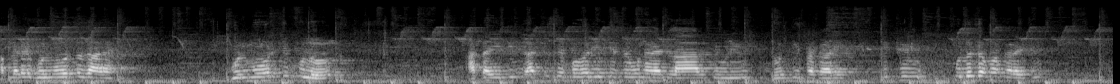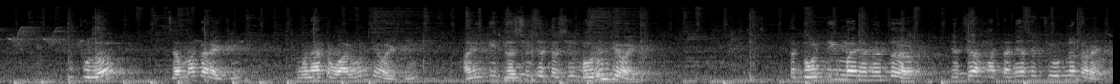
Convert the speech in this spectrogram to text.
आपल्याकडे गुलमोहरचं झाड आहे. गुलमोहरची फुलं आता येथील अतिशय बहर येते उन्हाळ्यात लाल पिवळी दोन तीन प्रकारे. ती फुलं जमा करायची. ती फुलं जमा करायची उन्हात वाळवून ठेवायची आणि ती जशीच्या तशी भरून ठेवायची. तर दोन तीन महिन्यानंतर त्याचं हाताने असं चूर्ण करायचं.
